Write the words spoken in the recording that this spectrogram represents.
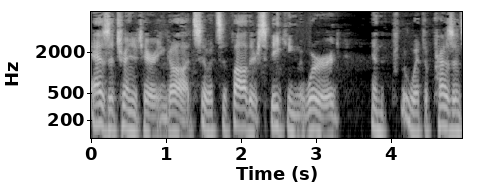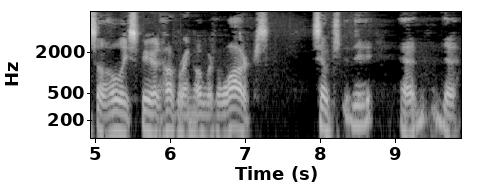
as a Trinitarian God. So it's the Father speaking the word and with the presence of the Holy Spirit hovering over the waters. So the, uh, the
